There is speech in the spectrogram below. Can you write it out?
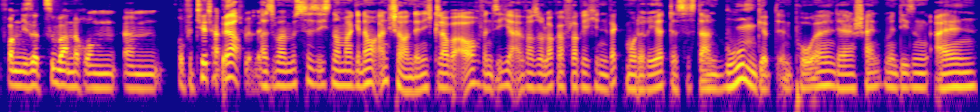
von dieser Zuwanderung ähm, profitiert hat. Ja, natürlich. also man müsste sich nochmal genau anschauen, denn ich glaube auch, wenn sie hier einfach so lockerflockig hinweg moderiert, dass es da einen Boom gibt in Polen, der scheint mit diesen allen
